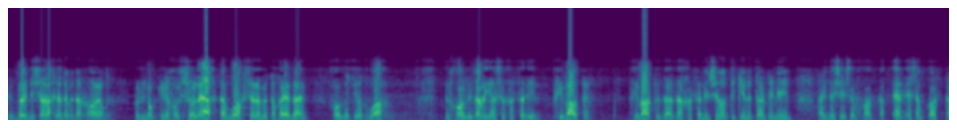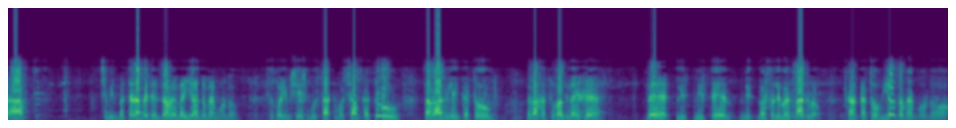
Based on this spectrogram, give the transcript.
ודוידי שולח יודו מן החורים, קדוש ברוך כביכול שולח את הרוח שלו בתוך הידיים. בכל זאת להיות רוח. וכל זה גם עניין של חסדים. חיברתם. חיברתם, זה, זה החסדים שממתיקים את הדינים על ידי שיש שם חוס כף. איך יש שם חוס כף? שמתבטא לבית זורם, ויודו ואמונו. שרואים שיש מושג כמו שם כתוב, ברגלין כתוב, ורחצו רגליכם, ולא סליבו את רגלו. כאן כתוב יודו ואמונו,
